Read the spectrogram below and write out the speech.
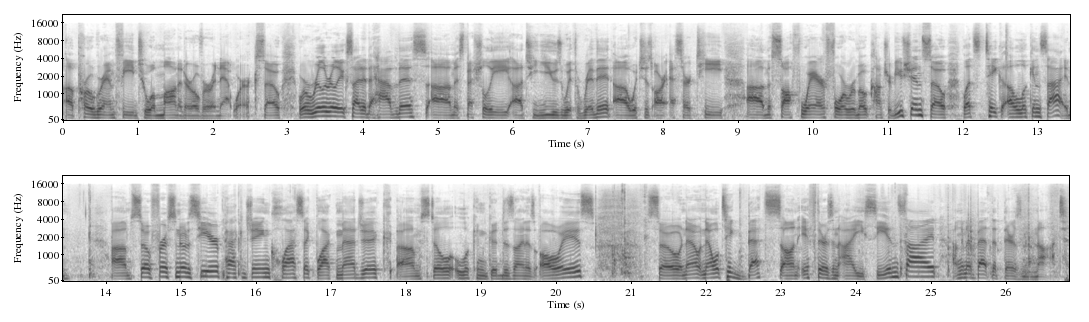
a program feed to a monitor over a network. So we're really, really excited to have this, um, especially uh, to use with Rivet, uh, which is our SRT um, software for remote contribution. So let's take a look inside. Um, so first notice here, packaging, classic Blackmagic, um, still looking good design as always. So now, now we'll take bets on if there's an IEC inside. I'm gonna bet that there's not,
